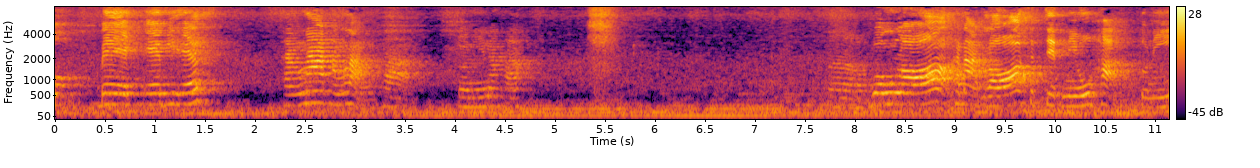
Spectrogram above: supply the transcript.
บเบรก ABS ทั้งหน้าทั้งหลังค่ะ ตัวนี้นะคะวงล้อขนาดล้อ 17 นิ้วค่ะ ตัวนี้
